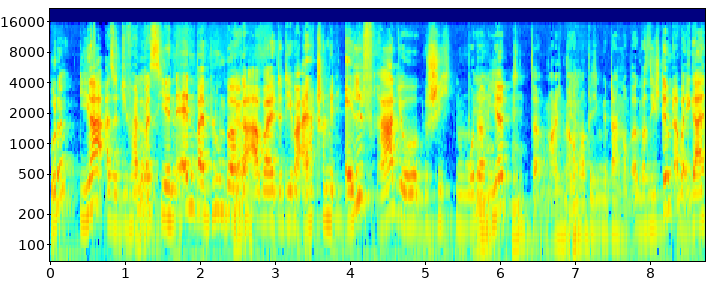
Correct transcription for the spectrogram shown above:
oder? Ja, also die hat Ja. bei CNN, bei Bloomberg Ja. gearbeitet, die war, hat schon mit elf Radiogeschichten moderiert. Mhm, Da mache ich mir Ja. auch mal ein bisschen Gedanken, ob irgendwas nicht stimmt, aber egal.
